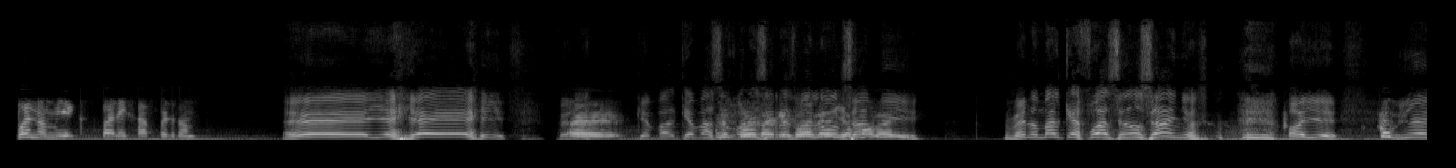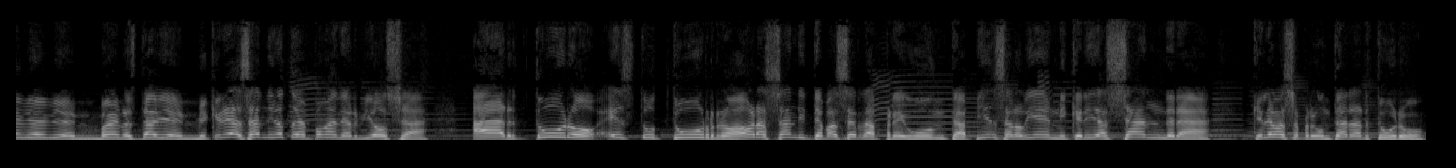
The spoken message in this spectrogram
Bueno, mi expareja, perdón. ¡Ey, ey, ey! Pero, Eh, ¿qué, pa- qué pasó con ese resbalón, Sandy? Menos mal que fue hace dos años. Oye, bien, bien, bien. Bueno, está bien. Mi querida Sandy, no te me pongas nerviosa. Arturo, es tu turno. Ahora Sandy te va a hacer la pregunta. Piénsalo bien, mi querida Sandra. ¿Qué le vas a preguntar a Arturo?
